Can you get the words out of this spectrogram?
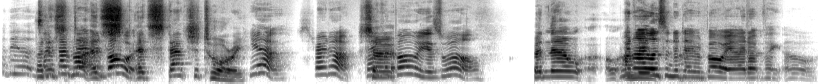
but then but same it's not. It's, Bowie. it's statutory. Yeah, straight up. So- David Bowie as well. But now, uh, When I, I, listen to David Bowie, I don't think, oh,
